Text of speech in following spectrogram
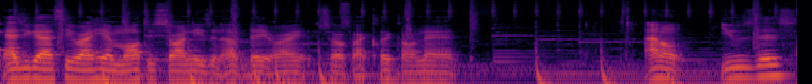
as you guys see right here, multi-star needs an update, right? So if I click on that, I don't use this,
